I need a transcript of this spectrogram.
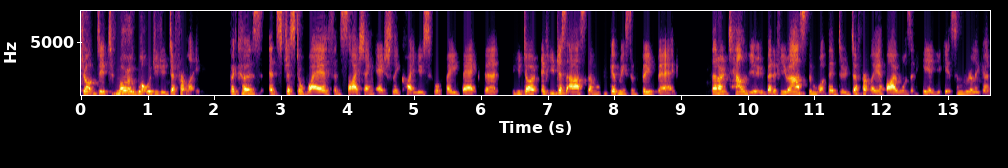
drop dead tomorrow, what would you do differently? Because it's just a way of inciting actually quite useful feedback that you don't, if you just ask them, give me some feedback, they don't tell you. But if you ask them what they'd do differently if I wasn't here, you get some really good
